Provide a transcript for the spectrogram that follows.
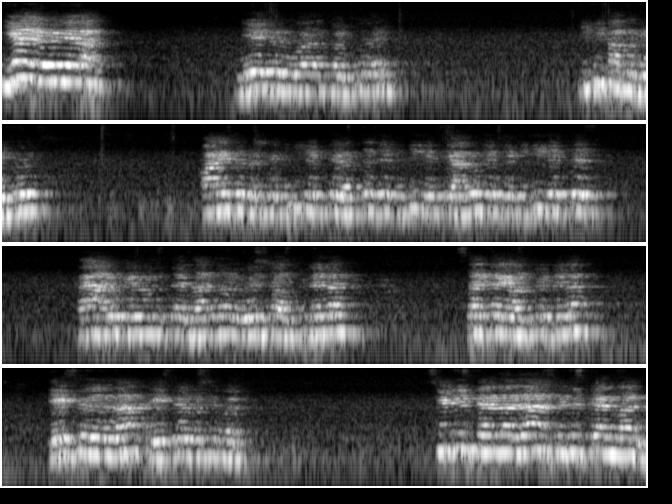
या योजनेला. नियोजन विभागात तरतूद आहे. किती कामं घेतो पाण्याचे प्रश्न किती घेते रस्त्याचे किती घेते आरोग्याचे किती घेतेस काय आरोग्य व्यवस्था आहे, वरिष्ठ हॉस्पिटलला सरकारी हॉस्पिटलला एक्सरेला जा एक्सरे मशीन वर. सिटी स्कॅनला जा सिटी स्कॅन बंद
